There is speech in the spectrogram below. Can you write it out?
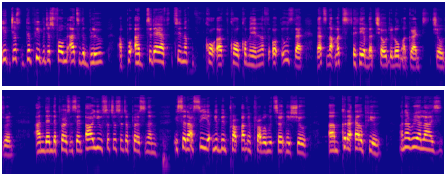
it just the people just phoned me out of the blue. I put uh, today I've seen a call, a call coming in, and I thought, oh, who's that? That's not my yeah, my children or my grandchildren. And then the person said, "Are you such and such a person?" And he said, "I see you've been pro- having problem with certain issue. Um, could I help you?" And I realized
